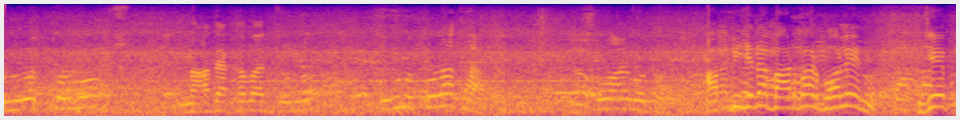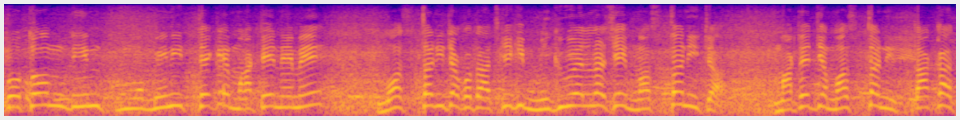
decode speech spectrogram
অনুরোধ করব। না দেখাবার জন্য। এগুলো তোলা থাক সময় মতো। আপনি যেটা বারবার বলেন যে প্রথম দিন মিনিট থেকে মাঠে নেমে মস্তানিটা কথা আজকে কি মিগুয়েলরা সেই মস্তানিটা? মাঠের যে মস্তানি তাকাত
